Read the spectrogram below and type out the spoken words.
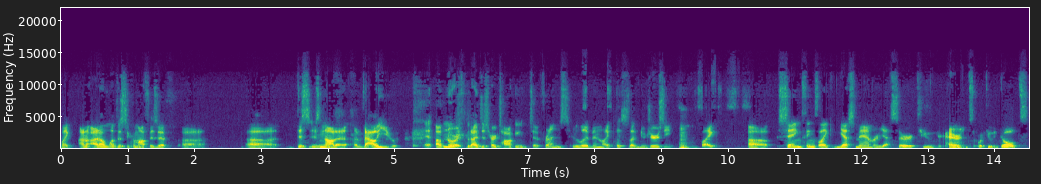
like I don't, I don't want this to come off as if uh, uh, this is not a, a, value up north. But I just heard talking to friends who live in like places like New Jersey, mm-hmm. like uh, saying things like "yes, ma'am" or "yes, sir" to your parents or to adults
